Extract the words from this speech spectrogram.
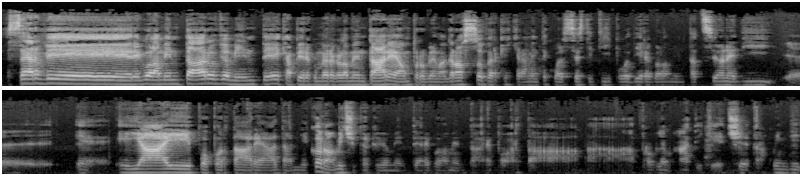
Serve regolamentare ovviamente, capire come regolamentare è un problema grosso perché chiaramente qualsiasi tipo di regolamentazione di eh, eh, AI può portare a danni economici perché ovviamente regolamentare porta a, problematiche eccetera. Quindi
